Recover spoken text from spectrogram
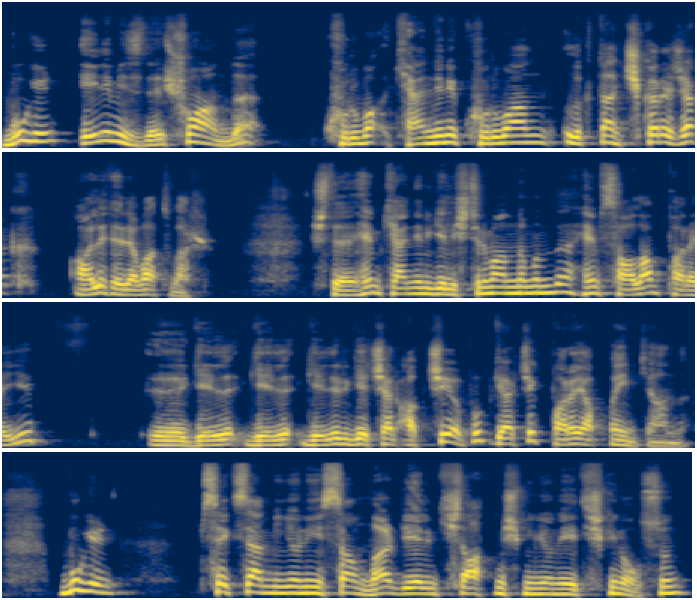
bugün elimizde şu anda kurban, kendini kurbanlıktan çıkaracak alet edevat var. İşte hem kendini geliştirme anlamında hem sağlam parayı e, gel- gel- gelir geçer akçe yapıp gerçek para yapma imkanı. Bugün 80 milyon insan var. Diyelim ki işte 60 milyonu yetişkin olsun.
